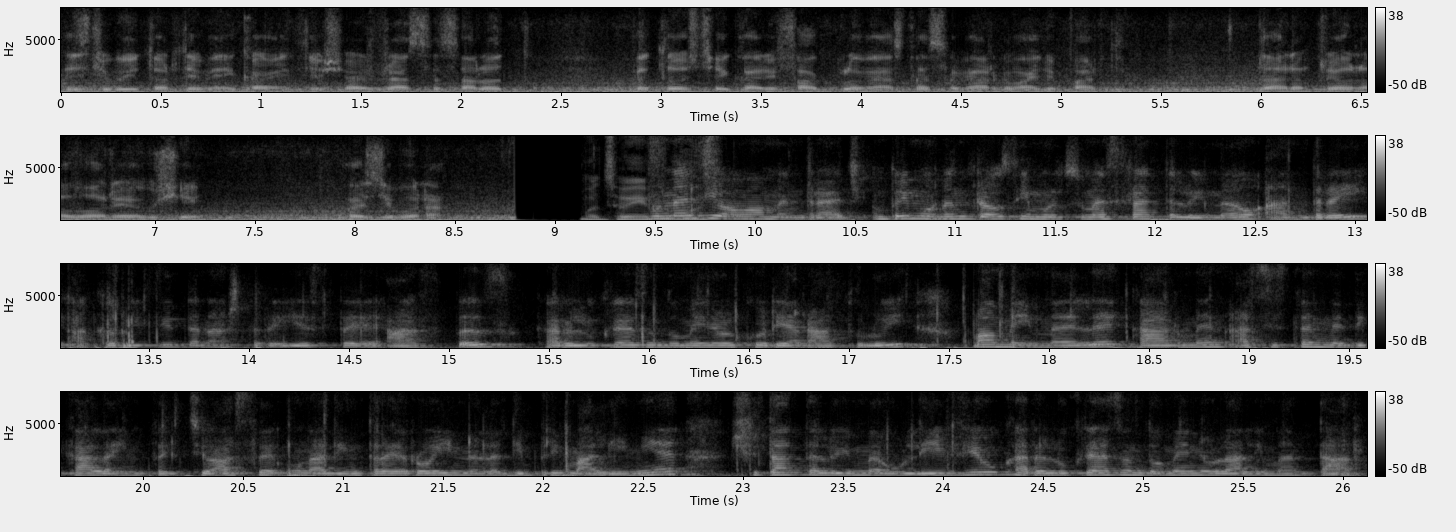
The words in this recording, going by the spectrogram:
distribuitor de medicamente și aș vrea să salut pe toți cei care fac lumea asta să meargă mai departe. Dar împreună vom reuși. O zi bună! Mulțumim Bună frumos. ziua, oameni dragi! În primul rând vreau să-i mulțumesc fratelui meu, Andrei, a cărui zi de naștere este astăzi, care lucrează în domeniul curieratului, mamei mele, Carmen, asistent medical la infecțioase, una dintre eroinele din prima linie, și tatălui meu, Liviu, care lucrează în domeniul alimentar.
